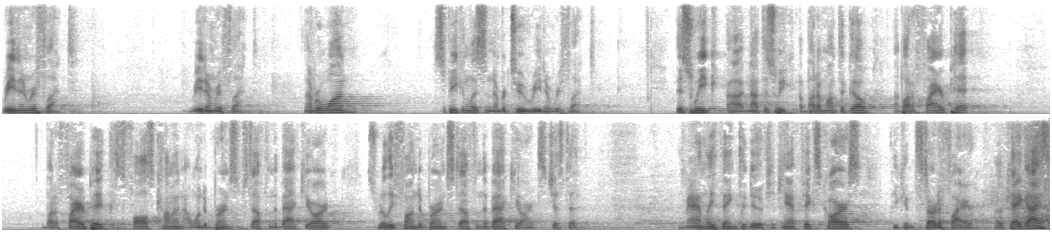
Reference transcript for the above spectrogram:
Read and reflect. Read and reflect. Number one, speak and listen. Number two, read and reflect. This week, uh, not this week, about a month ago, I bought a fire pit I bought a fire pit because fall's coming. I wanted to burn some stuff in the backyard. It's really fun to burn stuff in the backyard. It's just a manly thing to do. If you can't fix cars, you can start a fire. Okay, guys?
